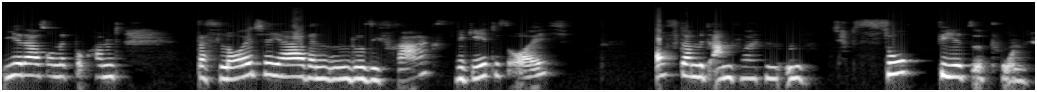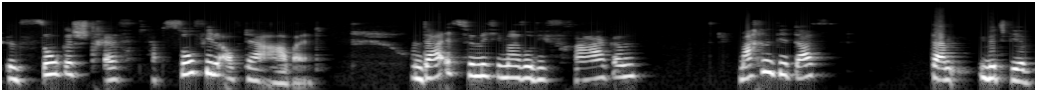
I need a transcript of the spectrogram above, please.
ihr da so mitbekommt, dass Leute ja, wenn du sie fragst, wie geht es euch, oft damit antworten, uh, ich habe so viel zu tun, ich bin so gestresst, ich habe so viel auf der Arbeit. Und da ist für mich immer so die Frage, machen wir das, damit wir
